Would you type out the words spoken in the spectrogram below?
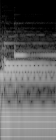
Bye.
